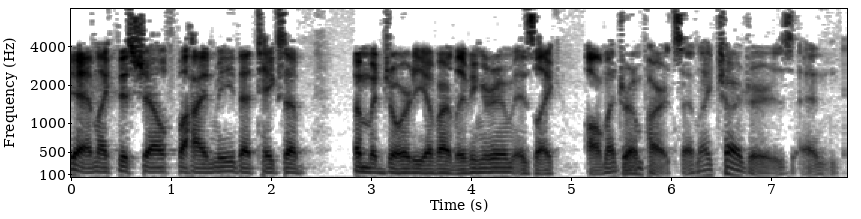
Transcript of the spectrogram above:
Yeah. And like this shelf behind me that takes up a majority of our living room is like all my drone parts and like chargers. And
